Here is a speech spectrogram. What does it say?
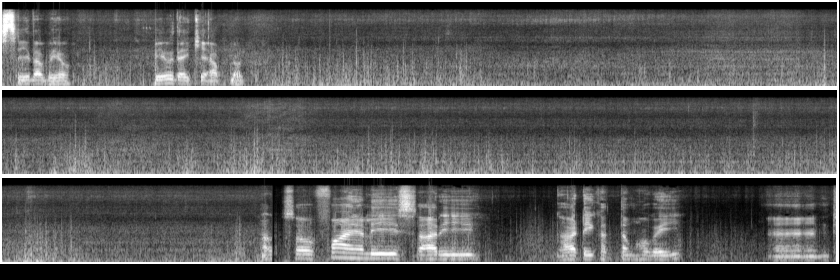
सीधा व्यू व्यू देखिए आप लोग। सो फाइनली सारी घाटी ख़त्म हो गई and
